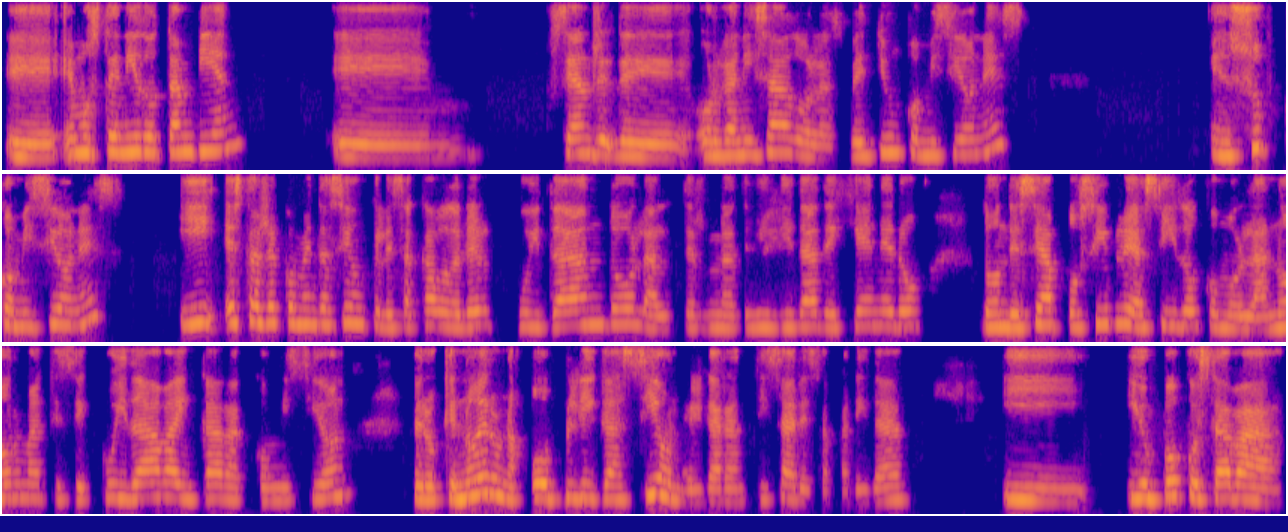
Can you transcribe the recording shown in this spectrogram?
Eh, hemos tenido también, eh, se han organizado las 21 comisiones en subcomisiones y esta recomendación que les acabo de leer, cuidando la alternabilidad de género donde sea posible, ha sido como la norma que se cuidaba en cada comisión, pero que no era una obligación el garantizar esa paridad y, un poco estaba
